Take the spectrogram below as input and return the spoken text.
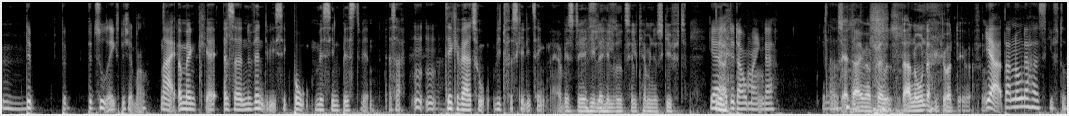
Mm. Det- Betyder ikke specielt meget. Nej, og man kan altså nødvendigvis ikke bo med sin bedste ven. Altså, Mm-mm. det kan være to vidt forskellige ting. Ja, hvis det er helt af Præcis. helvede til, kan man jo skifte. Ja, Ja. og det er der jo mange, der... Eller Ja, der er i hvert fald der er nogen, der har gjort det i hvert fald. Ja, der er nogen, der har skiftet.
